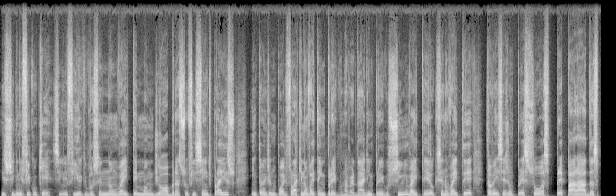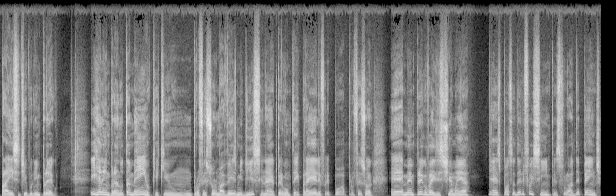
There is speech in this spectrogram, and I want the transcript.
Isso significa o quê? Significa que você não vai ter mão de obra suficiente para isso, então a gente não pode falar que não vai ter emprego. Na verdade, emprego sim vai ter, o que você não vai ter, talvez sejam pessoas preparadas para esse tipo de emprego. E relembrando também o que, que um, professor uma vez me disse, né? Eu perguntei para ele, falei, pô, professor, é, meu emprego vai existir amanhã? E a resposta dele foi simples. Falou: ah, depende.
